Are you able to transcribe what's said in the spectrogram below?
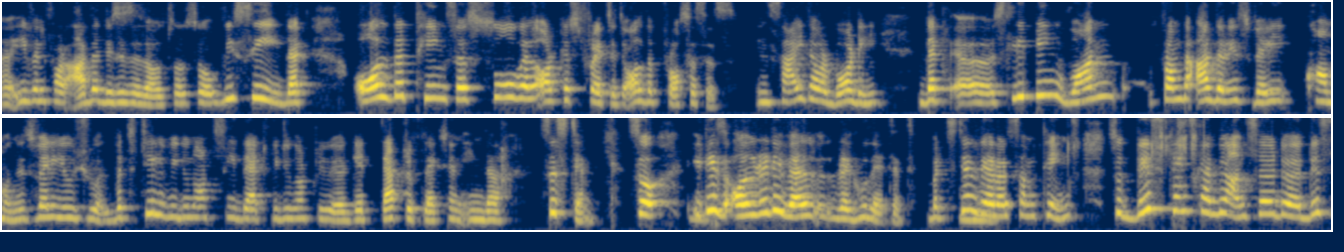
uh, even for other diseases also so we see that all the things are so well orchestrated all the processes inside our body that uh, sleeping one from the other is very common it's very usual but still we do not see that we do not uh, get that reflection in the system. So it is already well regulated but still hmm there are some things. So these things can be answered uh, this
